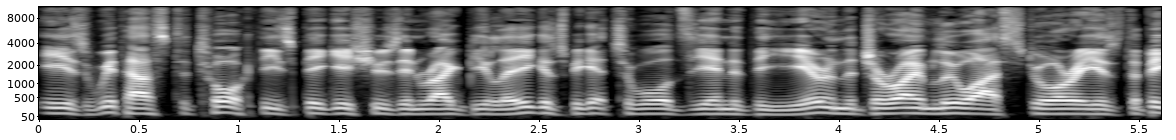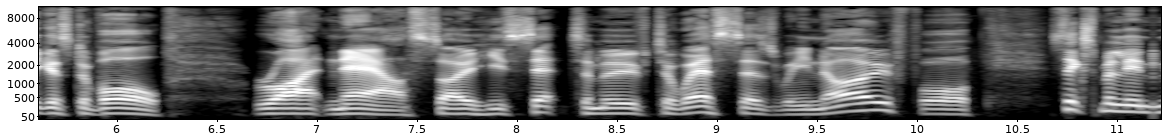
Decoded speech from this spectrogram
is with us to talk these big issues in rugby league as we get towards the end of the year. And the Jarome Luai story is the biggest of all right now. So he's set to move to West, as we know, for $6 million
